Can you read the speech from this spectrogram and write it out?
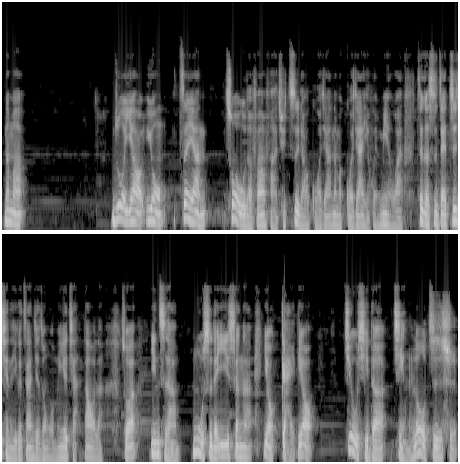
那么，若要用这样错误的方法去治疗国家，那么国家也会灭亡。这个是在之前的一个章节中我们也讲到了，说因此啊。牧师的医生啊，要改掉旧习的简陋知识，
